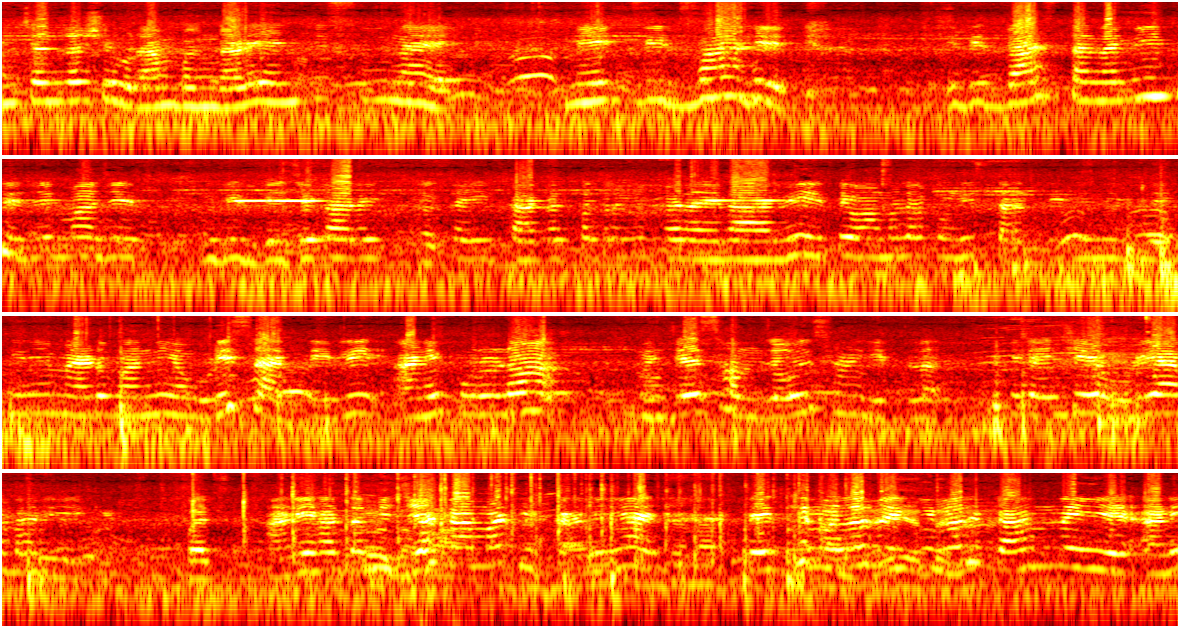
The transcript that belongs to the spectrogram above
रामचंद्र शिवराम बंगाळे यांची सून आहे. मी एक विधवा आहे. विधवा असताना मी इथे जे माझे विद्येचे कार्य काही कागदपत्र मी करायला आले तेव्हा मला कोणी साथ दिली नाही. मॅडमांनी एवढी साथ दिली आणि पूर्ण म्हणजे समजावून सांगितलं की त्यांची एवढी आभारी आहे. बस. आणि आता मी ज्या कामा ठिकाणी आहे तेथे मला रेग्युलर काम नाहीये आणि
